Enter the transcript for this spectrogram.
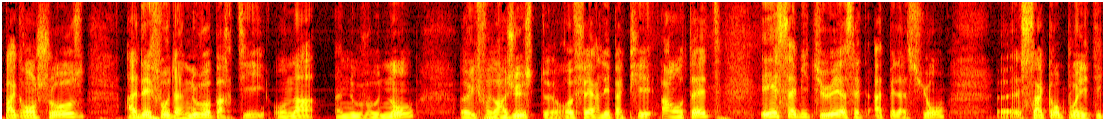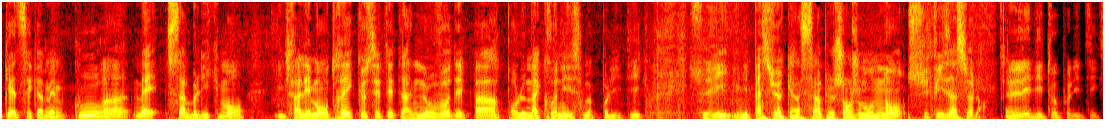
pas grand-chose. À défaut d'un nouveau parti, on a un nouveau nom. Euh, il faudra juste refaire les papiers à en tête et s'habituer à cette appellation. Euh, cinq ans pour une étiquette, c'est quand même court, hein, mais symboliquement, il fallait montrer que c'était un nouveau départ pour le macronisme politique. il n'est pas sûr qu'un simple changement de nom suffise à cela. L'édito politique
